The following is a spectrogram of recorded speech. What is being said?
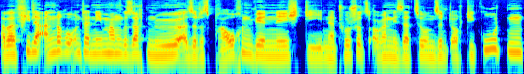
Aber viele andere Unternehmen haben gesagt, nö, also das brauchen wir nicht. Die Naturschutzorganisationen sind doch die Guten.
